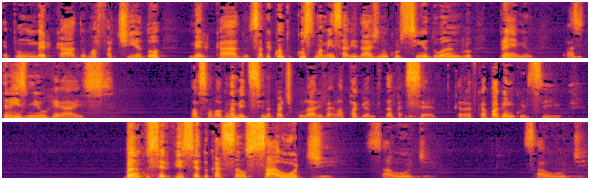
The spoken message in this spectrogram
É para um mercado, uma fatia do mercado. Sabe quanto custa uma mensalidade num cursinho do ângulo premium? Quase 3 mil reais. Passa logo na medicina particular e vai lá pagando que dá mais certo. O cara vai ficar pagando cursinho. Banco, serviço, educação, saúde. Saúde. Saúde.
